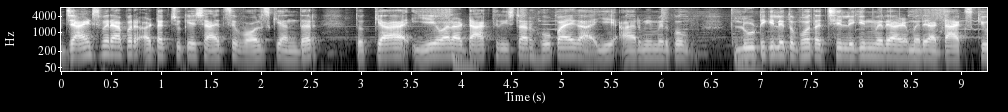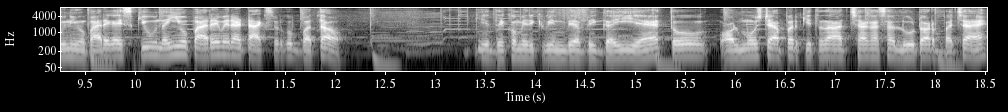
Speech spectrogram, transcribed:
जाइंट्स मेरे यहाँ पर अटक चुके हैं शायद से वॉल्स के अंदर तो क्या ये वाला अटैक थ्री स्टार हो पाएगा? ये आर्मी मेरे को लूट के लिए तो बहुत अच्छी, लेकिन मेरे मेरे अटैक्स क्यों नहीं हो पा रहे? इस क्यों नहीं हो पा रहे मेरे अटैक्स मेरे को बताओ। ये देखो मेरी क्वीन भी अभी गई है तो ऑलमोस्ट यहाँ पर कितना अच्छा खासा लूट और बचा है।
